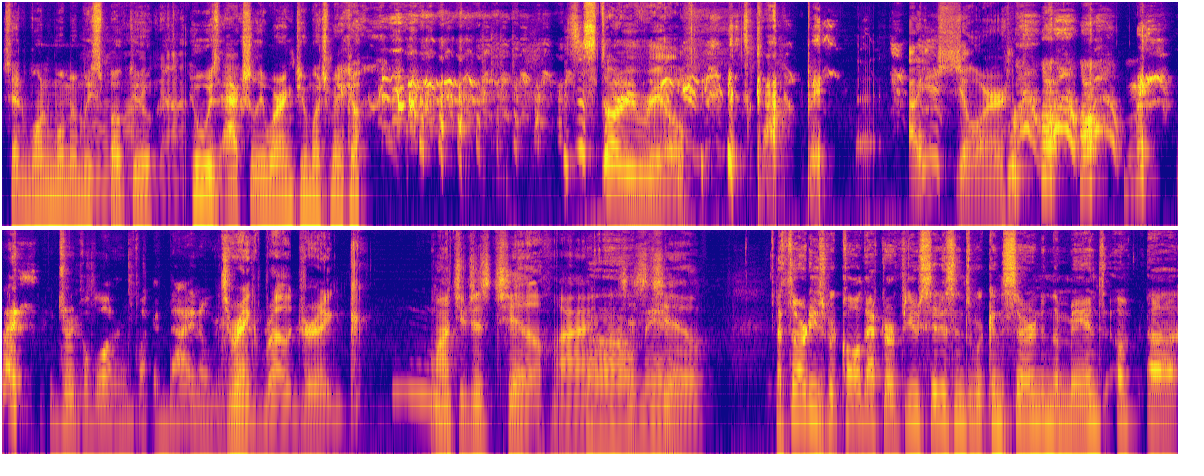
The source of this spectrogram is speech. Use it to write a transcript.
said one woman we spoke to Oh God. who was actually wearing too much makeup. Is this story real? it's gotta be. Are you sure? oh, man. I drink of water. I'm fucking dying over here. drink, bro, drink. Why don't you just chill? All right, Oh, just man. chill. Authorities were called after a few citizens were concerned in the man's of uh,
